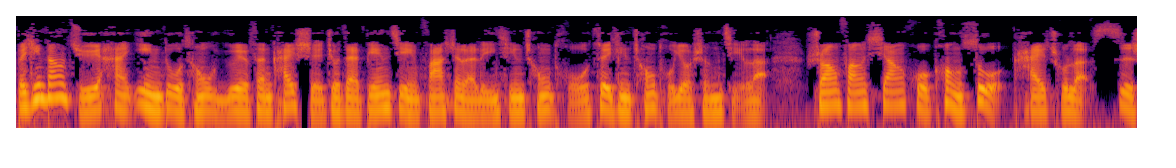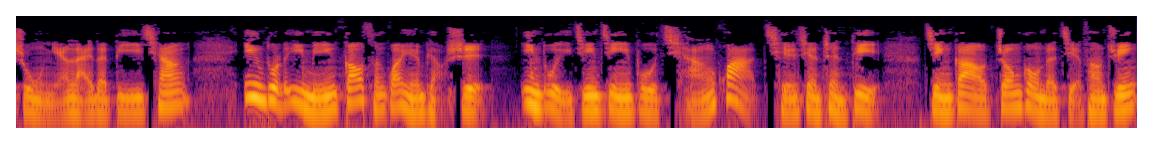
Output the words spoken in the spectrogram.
北京当局和印度从五月份开始就在边境发生了零星冲突，最近冲突又升级了，双方相互控诉，开出了四十五年来的第一枪。印度的一名高层官员表示，印度已经进一步强化前线阵地，警告中共的解放军，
